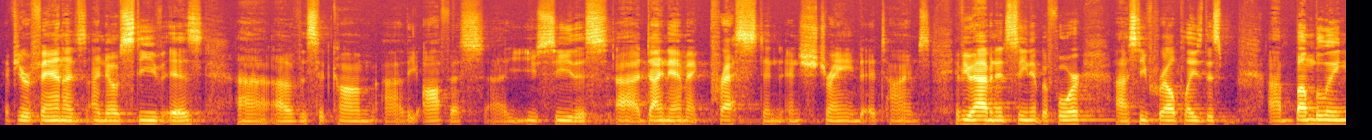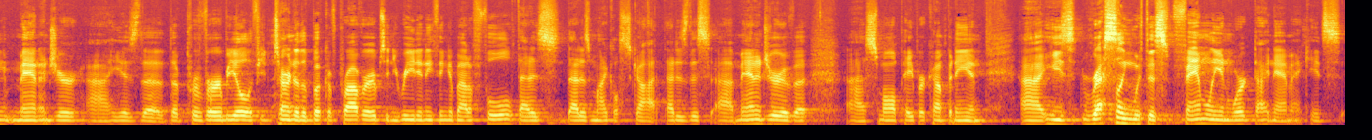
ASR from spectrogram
If you're a fan, as I know Steve is, uh, of the sitcom uh, The Office, uh, you see this uh, dynamic pressed and, and, strained at times. If you haven't seen it before, uh, Steve Carell plays this uh, bumbling manager. he is the, the proverbial, if you turn to the book of Proverbs and you read anything about a fool, that is, that is Michael Scott. That is this manager of a, small paper company, and he's wrestling with this family and work dynamic. It's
